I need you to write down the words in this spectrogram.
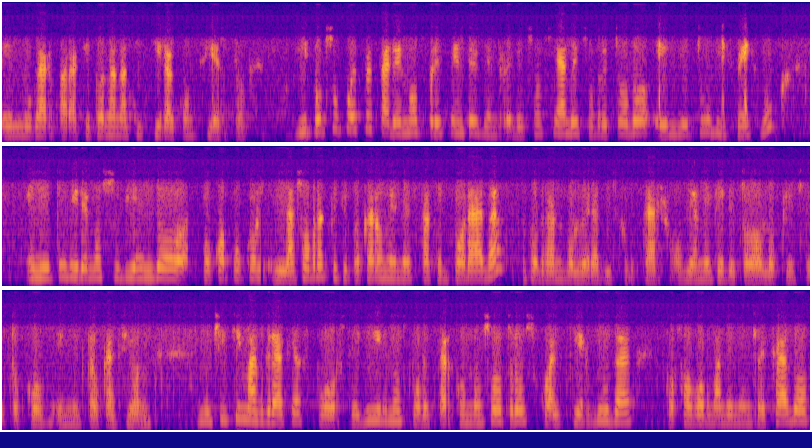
el lugar para que puedan asistir al concierto. Y por supuesto estaremos presentes en redes sociales, sobre todo en YouTube y Facebook. En YouTube iremos subiendo poco a poco las obras que se tocaron en esta temporada. Podrán volver a disfrutar, obviamente, de todo lo que se tocó en esta ocasión. Muchísimas gracias por seguirnos, por estar con nosotros. Cualquier duda, por favor, manden un recado.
